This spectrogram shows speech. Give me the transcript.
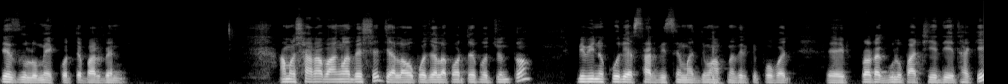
ড্রেসগুলো মেক করতে পারবেন। আমরা সারা বাংলাদেশে জেলা, উপজেলা পর্যায় পর্যন্ত বিভিন্ন কুরিয়ার সার্ভিসের মাধ্যমে আপনাদেরকে প্রোভাইড প্রোডাক্টগুলো পাঠিয়ে দিয়ে থাকি।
